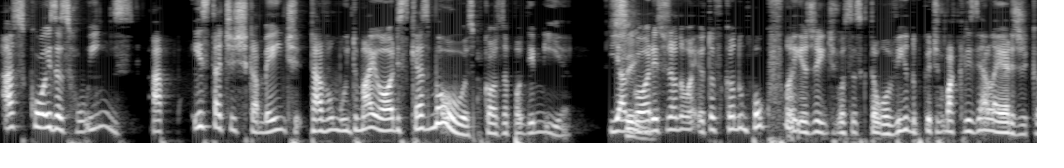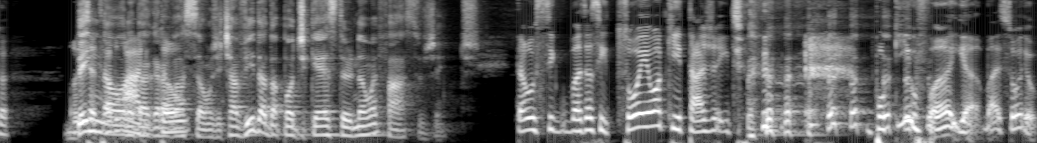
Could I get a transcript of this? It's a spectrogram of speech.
as coisas ruins, estatisticamente, estavam muito maiores que as boas por causa da pandemia. E Sim. agora isso já não é. Eu tô ficando um pouco fanha, gente, vocês que estão ouvindo, porque eu tive uma crise alérgica. Bem na hora ar, da então... gravação, gente. A vida da podcaster não é fácil, gente. Então, mas assim, sou eu aqui, tá, gente? um pouquinho fanha, mas sou eu.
